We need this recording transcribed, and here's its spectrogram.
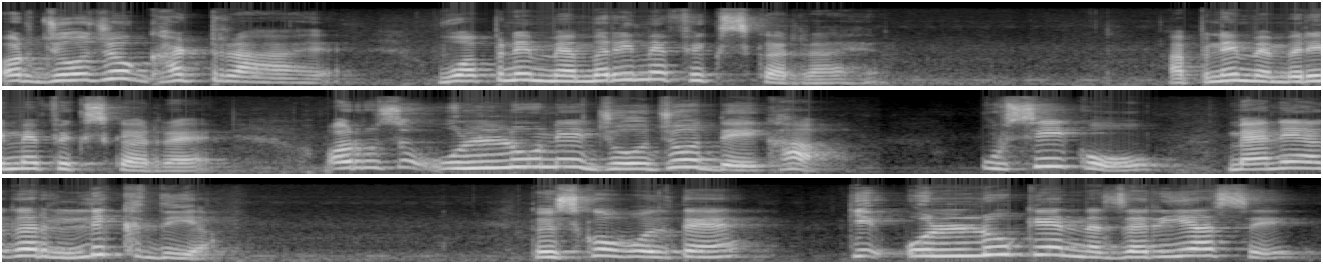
और जो जो घट रहा है, वो अपने मेमोरी में फिक्स कर रहा है। अपने मेमोरी में फिक्स कर रहा है। और उस उल्लू ने जो जो देखा, उसी को मैंने अगर लिख दिया तो इसको बोलते हैं कि उल्लू के नज़रिया से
